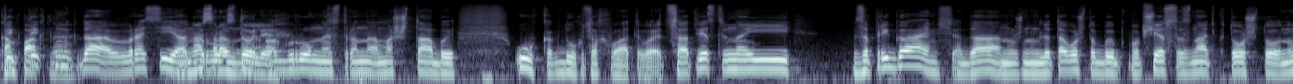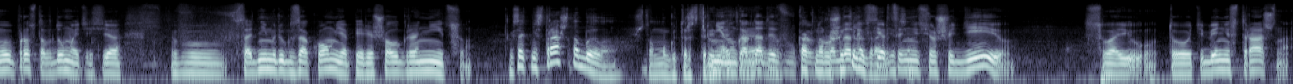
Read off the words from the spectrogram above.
Компактно. Тык, тык, да, в России У нас раздолье. огромная страна, масштабы, ух, как дух захватывает. Соответственно, и запрягаемся, да, нужно для того, чтобы вообще осознать, кто что. Ну, вы просто вдумайтесь, я в, с одним рюкзаком я перешел границу. Кстати, не страшно было, что могут расстрелять? Не, ну когда ты, как когда ты в сердце несешь идею свою, то тебе не страшно.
